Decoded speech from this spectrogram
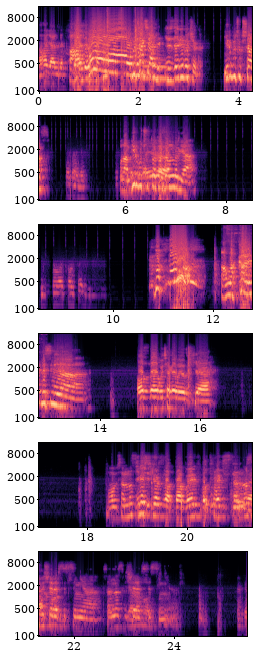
Aha geldi. Aha! Geldi. Oo, bıçak geldi. Yüzde bir buçuk. Bir buçuk şans. Ulan bir buçukta Eyvah. kazanılır ya. Allah kahretmesin ya. Az daha bıçak alıyorduk ya. Abi sen nasıl Yine bir şey... skirtsiz hatta bu herifi batırmak Sen istiyorum nasıl ya. bir şerefsizsin ya. Sen nasıl bir Yalan şerefsizsin ya. Kanka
